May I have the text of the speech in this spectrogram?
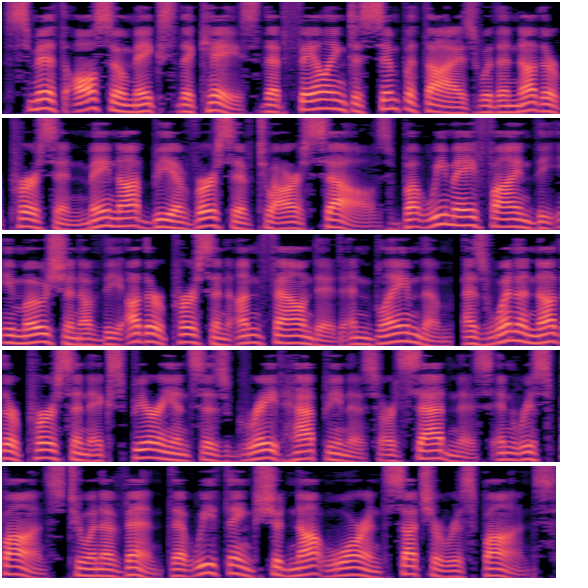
Smith also makes the case that failing to sympathize with another person may not be aversive to ourselves but we may find the emotion of the other person unfounded and blame them, as when another person experiences great happiness or sadness in response to an event that we think should not warrant such a response.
